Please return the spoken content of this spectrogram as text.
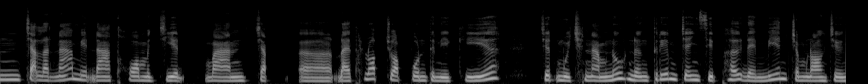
នចលនាមេដាធម្មជាតិបានចាប់ដែលធ្លាប់ជាប់ពន្ធនាគារជិត1ឆ្នាំនោះនឹងត្រៀមចេញសិភៅដែលមានចំណងជើង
